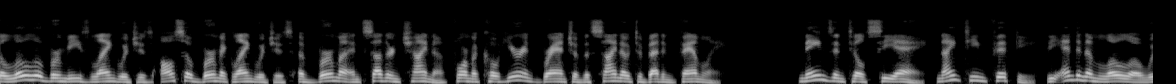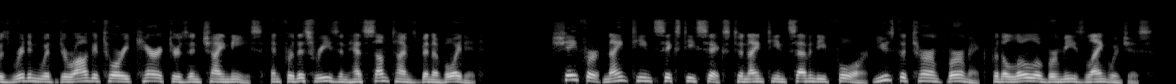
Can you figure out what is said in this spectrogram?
The Lolo-Burmese languages also Burmic languages of Burma and southern China form a coherent branch of the Sino-Tibetan family. Names until ca. 1950, the endonym Lolo was written with derogatory characters in Chinese, and for this reason has sometimes been avoided. Shafer 1966-1974 used the term Burmic for the Lolo-Burmese languages.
